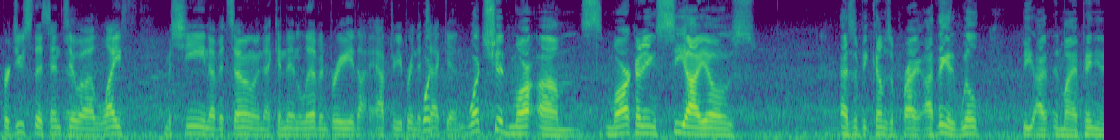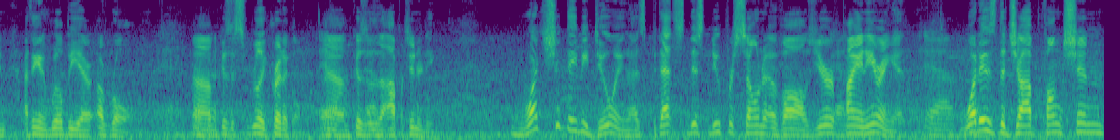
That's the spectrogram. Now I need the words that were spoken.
produce this into yeah. a life machine of its own that can then live and breathe after you bring the what, tech in. What should mar um, marketing CIOs, as it becomes a practice, I think it will be, in my opinion, I think it will be a, a role, because um, it's really critical, because yeah, um, yeah. of the opportunity what should they be doing as that's this new persona evolves? You're yeah. pioneering it. Yeah. What is the job function?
